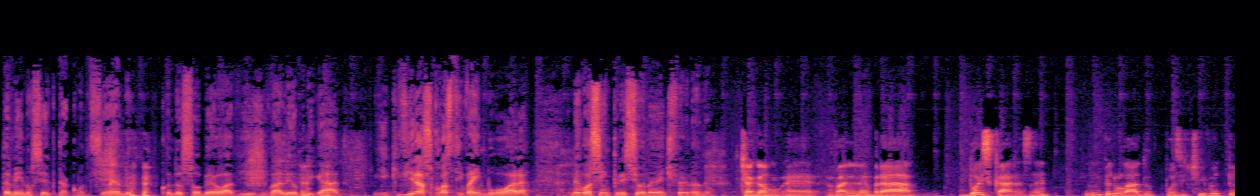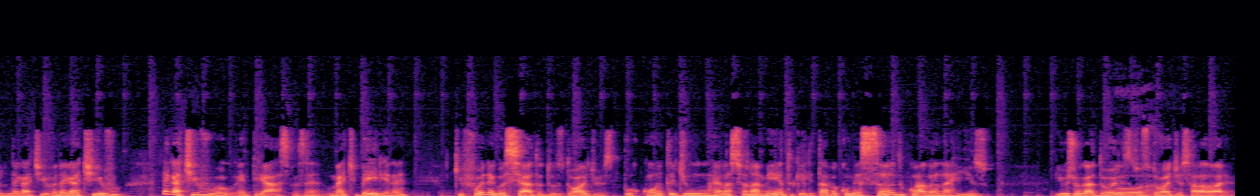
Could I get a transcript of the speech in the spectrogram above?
também não sei o que está acontecendo. Quando eu souber, eu aviso. Valeu, obrigado. E que vira as costas e vai embora. O negócio é impressionante, Fernando. Tiagão, é, vale lembrar dois caras, né? Um pelo lado positivo e outro pelo negativo. O negativo, negativo entre aspas, né? O Matt Beatty, né? Que foi negociado dos Dodgers por conta de um relacionamento que ele estava começando com a Lana Rizzo. E os jogadores Porra. dos Dodgers falaram: olha,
